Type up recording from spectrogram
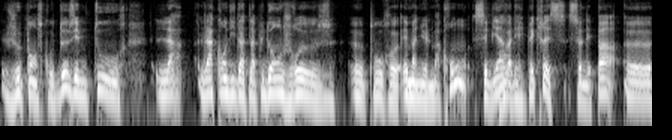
je pense qu'au deuxième tour, la, candidate la plus dangereuse pour euh, Emmanuel Macron, c'est bien mmh. Valérie Pécresse. Ce n'est pas euh,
